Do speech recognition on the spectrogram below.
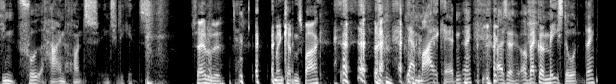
din fod har en hånds intelligens. Sagde du det? Men kan den sparke? Ja, mig kan den, ikke? Altså, og hvad gør mest ondt, ikke?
